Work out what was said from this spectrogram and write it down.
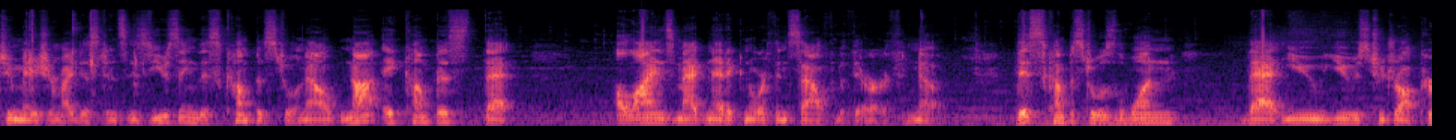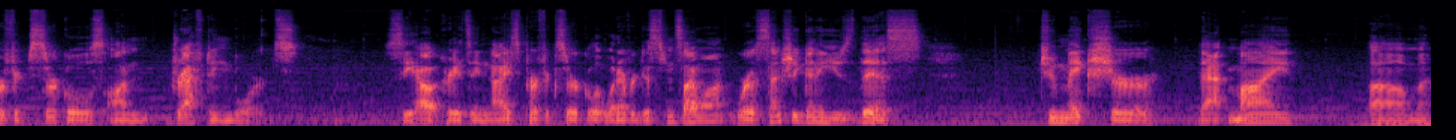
to measure my distance is using this compass tool. Now, not a compass that aligns magnetic north and south with the Earth, no. This compass tool is the one that you use to draw perfect circles on drafting boards. See how it creates a nice perfect circle at whatever distance I want? We're essentially going to use this to make sure that my um,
